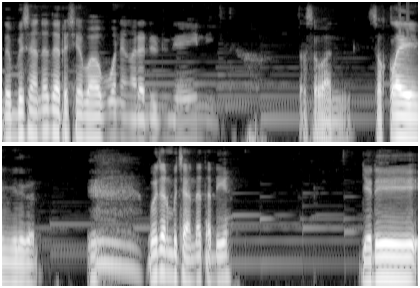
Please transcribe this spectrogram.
Lebih santai dari siapa pun yang ada di dunia ini gitu. Sosokan so claim gitu kan. Gue cuma bercanda tadi ya. Jadi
